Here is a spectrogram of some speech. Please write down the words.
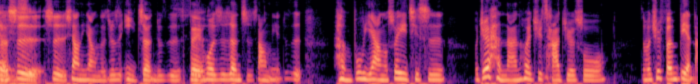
的是是，是像你讲的，就是癔症，就是对，或者是认知上面，就是很不一样，所以其实我觉得很难会去察觉说。怎么去分辨啊？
